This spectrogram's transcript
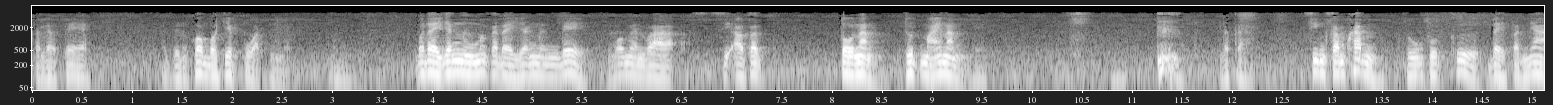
ก็แล้วแต่ อันเป็นความบ่เจ็บปวดนี่แหละอืมบ่ได้อย่างหนึ่งมันก็ได้อย่างหนึ่งเด้ว่าแม่นว่าสิเอาแต่โตวนั่นจุดหมายนั่นแล้วก็สิ่งสำคัญ สูงสุดคือได้ปัญญา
